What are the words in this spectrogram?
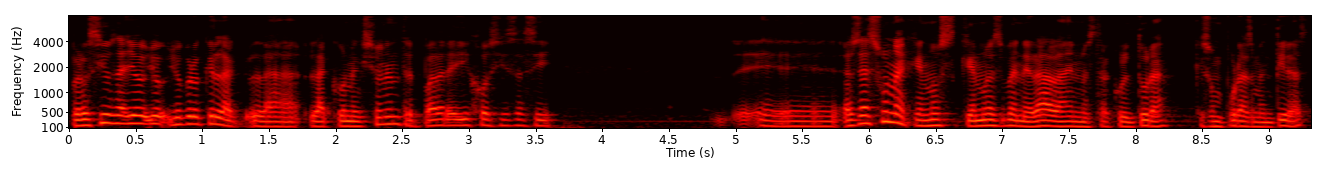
pero sí, o sea, yo, yo, yo creo que la, la, la, conexión entre padre e hijo sí es así. Eh, o sea, es una que no, que no es venerada en nuestra cultura, que son puras mentiras.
